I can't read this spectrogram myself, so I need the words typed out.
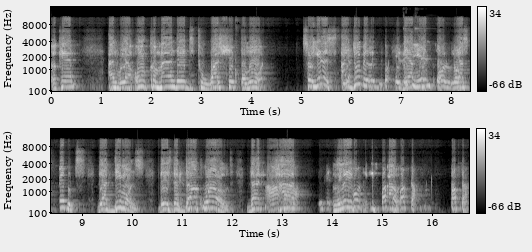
Okay? And we are all commanded to worship the Lord. So, yes, I do believe Is there are, yes creatures, no? there are spirits, there are demons, there's the dark world that Ah, have it's lived its Pastor, power. Pastor, Pastor,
